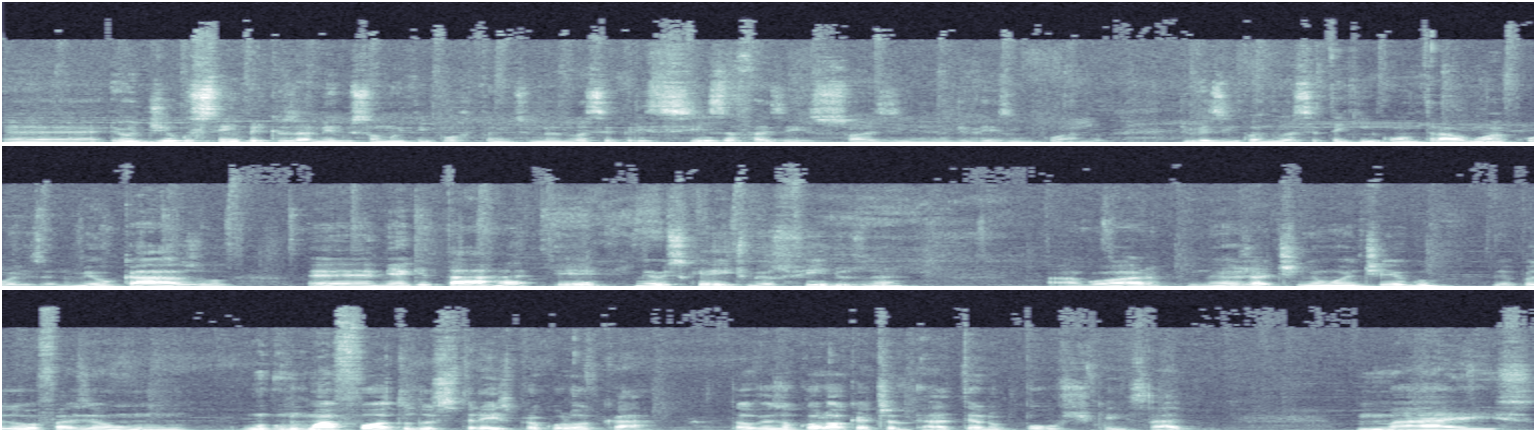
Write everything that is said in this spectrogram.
É, eu digo sempre que os amigos são muito importantes, mas você precisa fazer isso sozinho de vez em quando. De vez em quando você tem que encontrar alguma coisa. No meu caso, é, minha guitarra e meu skate, meus filhos, né? Agora, né, eu já tinha um antigo, depois eu vou fazer um, uma foto dos três para colocar. Talvez eu coloque até no post, quem sabe. Mas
